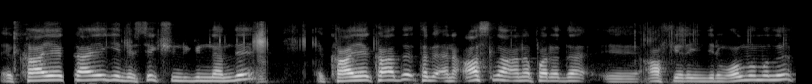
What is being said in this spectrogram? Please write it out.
E, KYK'ya gelirsek şimdi gündemde e, KYK'da tabii hani asla ana parada e, af ya da indirim olmamalı.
